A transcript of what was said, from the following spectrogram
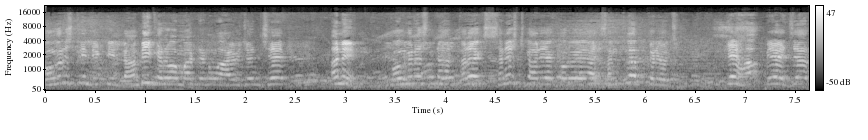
કોંગ્રેસની લીટી લાંબી કરવા માટેનું આયોજન છે. અને કોંગ્રેસના દરેક શ્રેષ્ઠ કાર્યકરોએ આ સંકલ્પ કર્યો છે કે બે હજાર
